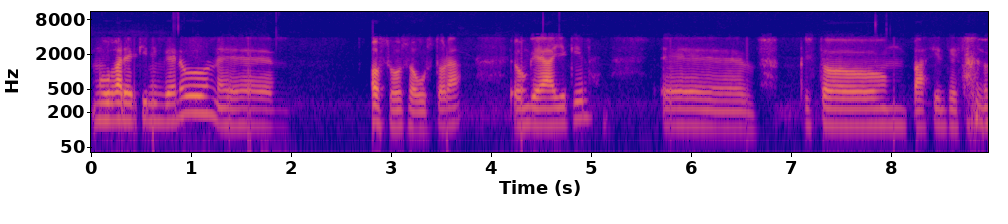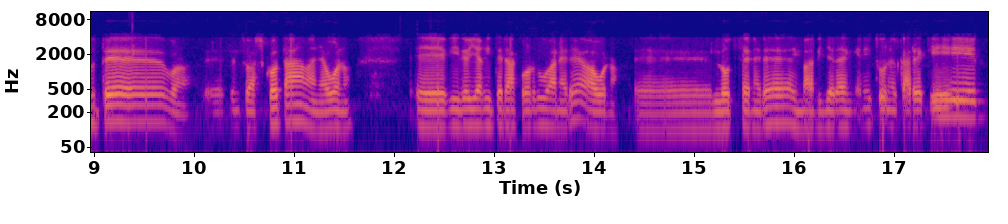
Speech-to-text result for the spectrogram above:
mugarekin ingenun, e, oso, oso gustora, egun geha haiekin, e, kriston pazientzia izan dute, bueno, e, zentzu askota, baina, bueno, e, gidoia egiterak orduan ere, ba, bueno, e, lotzen ere, hainbat bilera genituen elkarrekin,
